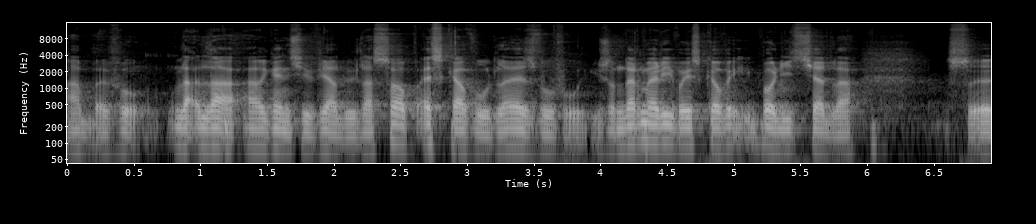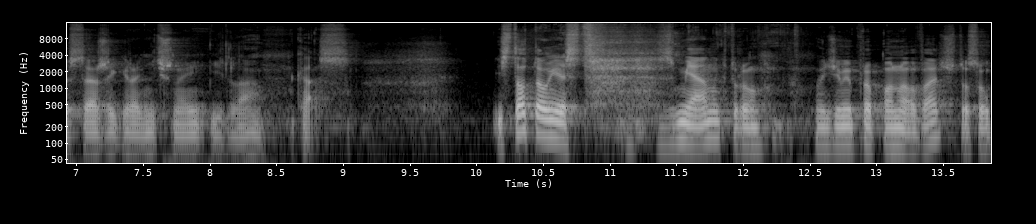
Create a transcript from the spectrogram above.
ABW, dla, dla Agencji Wywiadu, dla SOP, SKW, dla SWW i Żandarmerii Wojskowej i Policja dla Straży Granicznej i dla KAS. Istotą jest zmian, którą będziemy proponować, to są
